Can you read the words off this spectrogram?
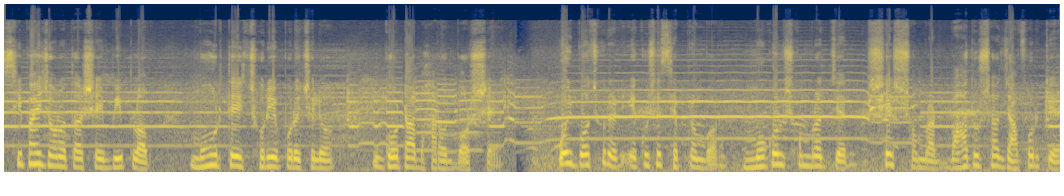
সিপাহী জনতার সেই বিপ্লব মুহূর্তেই ছড়িয়ে পড়েছিল গোটা ভারতবর্ষে। ওই বছরের একুশে সেপ্টেম্বর মোগল সাম্রাজ্যের শেষ সম্রাট বাহাদুর শাহ জাফরকে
